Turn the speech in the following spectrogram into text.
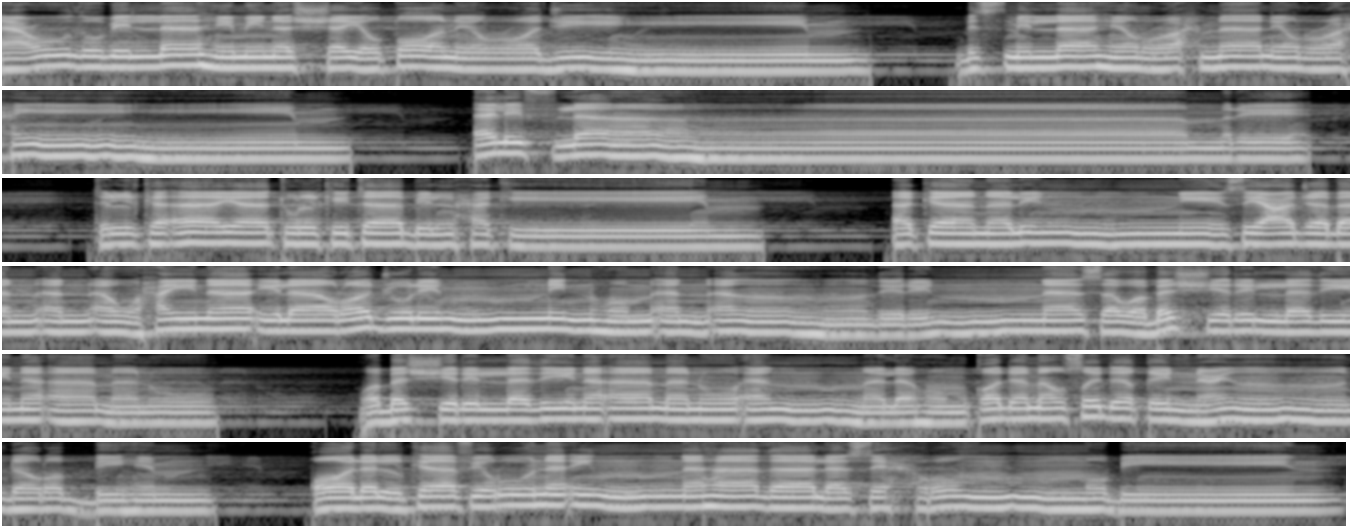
أعوذ بالله من الشيطان الرجيم. بسم الله الرحمن الرحيم. ألف لام ري تلك آيات الكتاب الحكيم. أكان للنيس عجبا أن أوحينا إلى رجل منهم أن أنذر الناس وبشر الذين آمنوا وبشر الذين آمنوا أن لهم قدم صدق عند ربهم. قال الكافرون إن هذا لسحر مبين.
